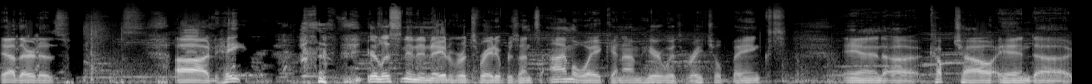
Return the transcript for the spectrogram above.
Yeah, there it is. Uh, hey, you're listening to Native Roots Radio presents I'm Awake, and I'm here with Rachel Banks. and uh, Kupchow, and uh,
